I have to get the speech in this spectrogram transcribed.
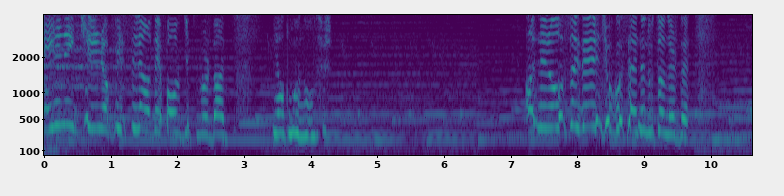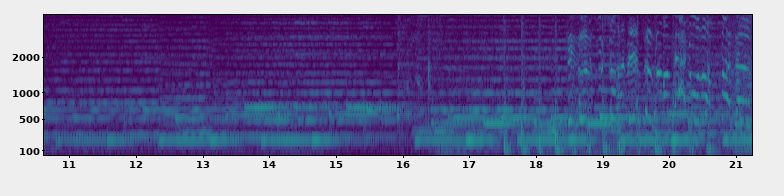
Elinin kirini o pisliğini al defol git buradan. Yapma ne olur. Annen olsaydı en çok o senden utanırdı. Siz unutmuş olabilirsiniz ama ben unutmadım.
